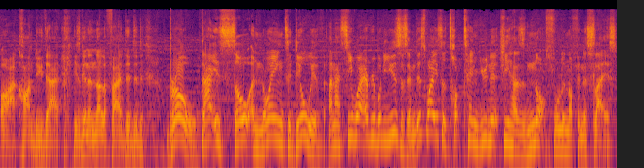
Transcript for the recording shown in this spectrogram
Oh, I can't do that. He's gonna nullify. Da, da, da. Bro, that is so annoying to deal with, and I see why everybody uses him. This is why he's a top 10 unit. He has not fallen off in the slightest.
